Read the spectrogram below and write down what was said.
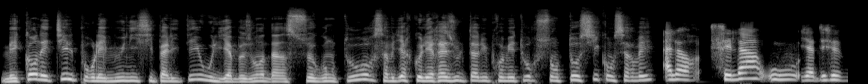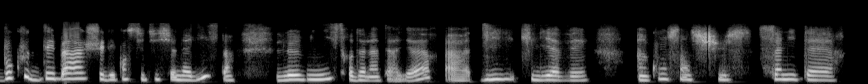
Mais qu'en est-il pour les municipalités où il y a besoin d'un second tour? Ça veut dire que les résultats du premier tour sont aussi conservés? Alors, c'est là où il y a beaucoup de débats chez les constitutionnalistes. Le ministre de l'Intérieur a dit qu'il y avait un consensus sanitaire,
